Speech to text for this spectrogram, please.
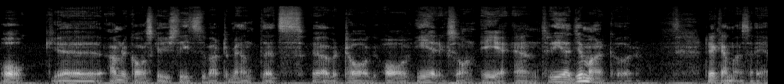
Och eh, amerikanska justitiedepartementets övertag av Ericsson är en tredje markör. Det kan man säga.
